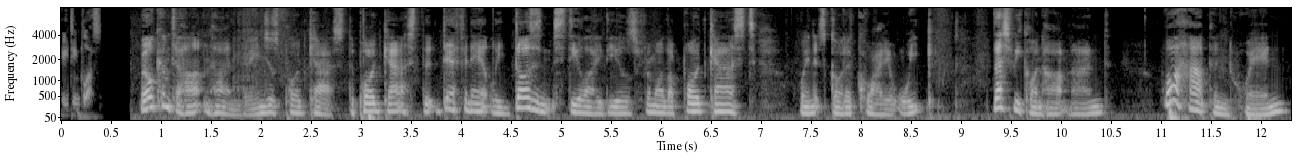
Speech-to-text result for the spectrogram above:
18 plus. Welcome to Heart and Hand, the Rangers podcast, the podcast that definitely doesn't steal ideas from other podcasts when it's got a quiet week. This week on Heart and Hand, what happened when?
